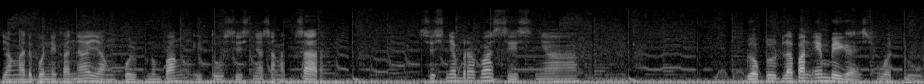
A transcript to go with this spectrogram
Yang ada bonekanya yang full penumpang itu sisnya sangat besar. Sisnya berapa? Sisnya 28 MB guys. Waduh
